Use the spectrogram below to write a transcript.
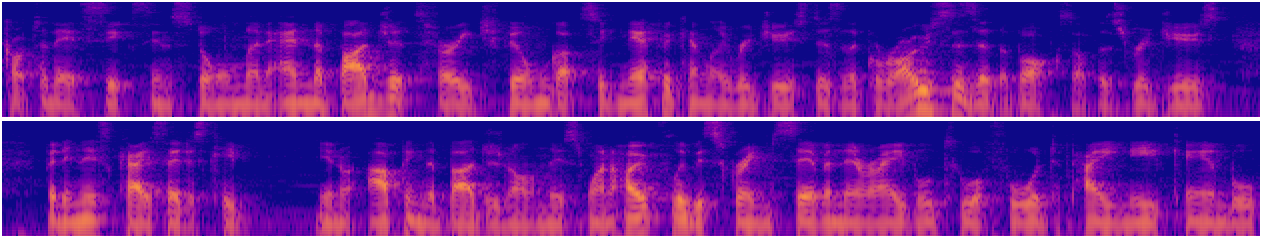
got to their sixth installment, and the budgets for each film got significantly reduced as the grosses at the box office reduced. But in this case, they just keep, you know, upping the budget on this one. Hopefully, with Scream 7, they're able to afford to pay Neve Campbell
